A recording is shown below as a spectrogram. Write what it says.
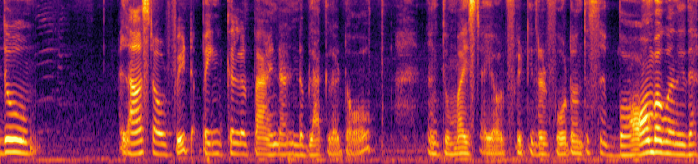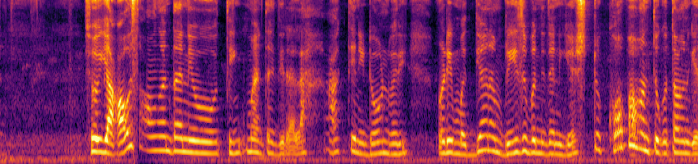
ಇದು last outfit pink colour pant and black colour top ನಂಗೆ ತುಂಬ ಇಷ್ಟ ಈ ಔಟ್ಫಿಟ್ ಇದ್ರಲ್ಲಿ ಫೋಟೋ ಅಂತೂ ಬಾಂಬಾಗಿ ಬಂದಿದೆ. ಸೊ ಯಾವ ಸಾಂಗ್ ಅಂತ ನೀವು ಥಿಂಕ್ ಮಾಡ್ತಾ ಇದ್ದೀರಲ್ಲ? ಹಾಕ್ತೀನಿ ಡೋಂಟ್ ವರಿ ನೋಡಿ, ಮಧ್ಯಾಹ್ನ ಬ್ರೀಸು ಬಂದಿದೆ ನನಗೆ ಎಷ್ಟು ಕೋಪ ಬಂತು ಗೊತ್ತಾ? ಅವನಿಗೆ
